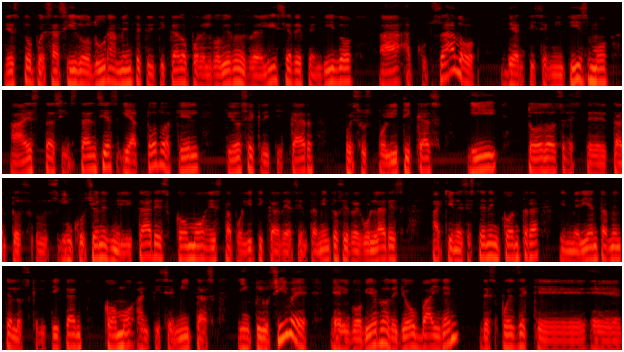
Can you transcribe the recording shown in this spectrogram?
Esto pues ha sido duramente criticado por el gobierno israelí, se ha defendido, ha acusado de antisemitismo a estas instancias y a todo aquel que ose criticar pues sus políticas y todos, este, tanto sus incursiones militares como esta política de asentamientos irregulares, a quienes estén en contra, inmediatamente los critican como antisemitas. Inclusive el gobierno de Joe Biden, después de que eh,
